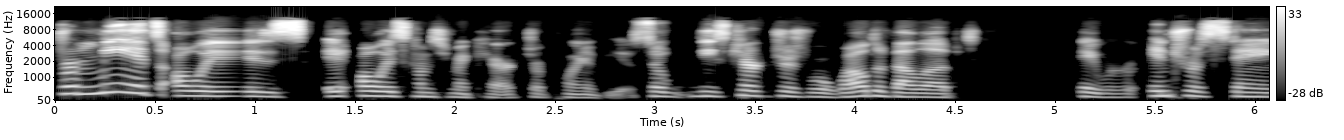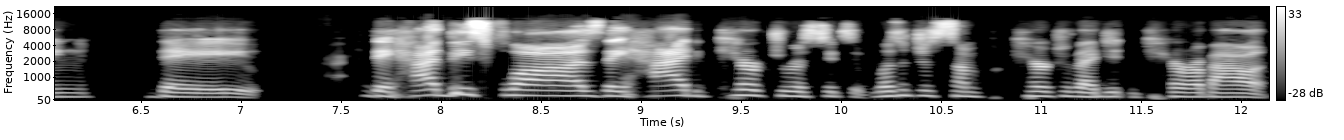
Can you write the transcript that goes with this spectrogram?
for me, it's always it always comes from a character point of view. So these characters were well developed, they were interesting, they they had these flaws, they had characteristics. It wasn't just some character that I didn't care about.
